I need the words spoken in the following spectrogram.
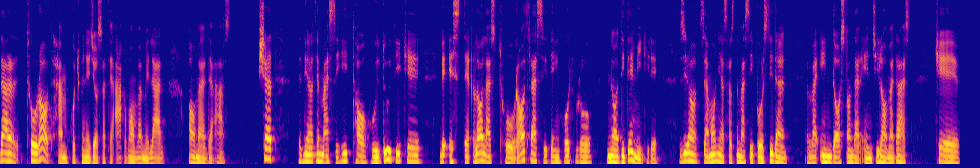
در تورات هم حکم نجاست اقوام و ملل آمده است. شاید دیانت مسیحی تا حدودی که به استقلال از تورات رسیده این حکم رو نادیده می‌گیره. زیرا زمانی از حضرت مسیح پرسیدن و این داستان در انجیل آمده است که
